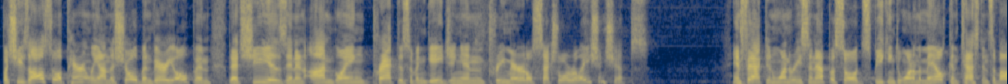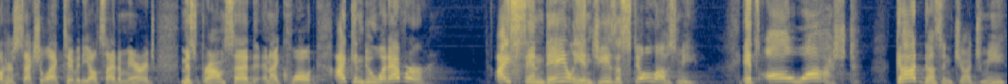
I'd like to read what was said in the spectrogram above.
But she's also apparently on the show been very open that she is in an ongoing practice of engaging in premarital sexual relationships. In fact, in one recent episode, speaking to one of the male contestants about her sexual activity outside of marriage, Miss Brown said, and I quote, I can do whatever. I sin daily, and Jesus still loves me. It's all washed. God doesn't judge me.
